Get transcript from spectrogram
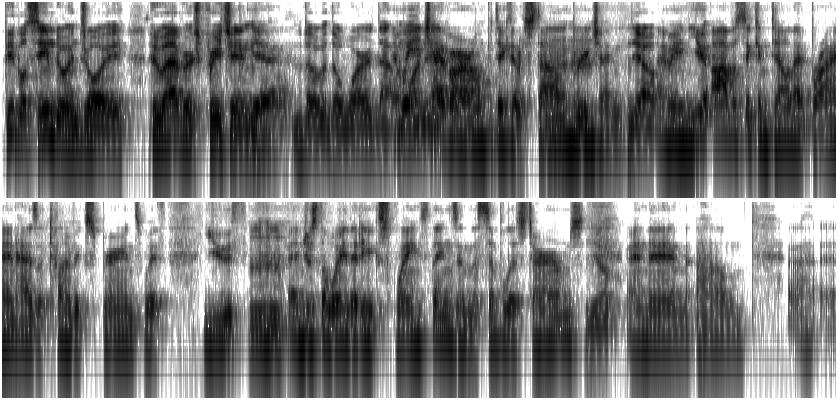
People seem to enjoy whoever's preaching Yeah. the the word that And we each have our own particular style of mm-hmm. preaching. Yeah. I mean, you obviously can tell that Brian has a ton of experience with youth and just the way that he explains things in the simplest terms. Yep. And then um, uh,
